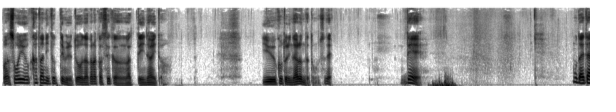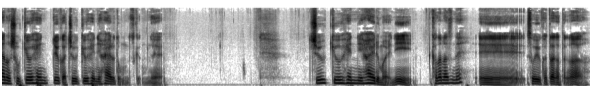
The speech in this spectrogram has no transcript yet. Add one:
まあそういう方にとってみると、なかなか成果が上がっていないということになるんだと思うんですね。で、もう大体あの初級編っていうか中級編に入ると思うんですけどもね、中級編に入る前に、必ずね、えー、そういう方々が、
